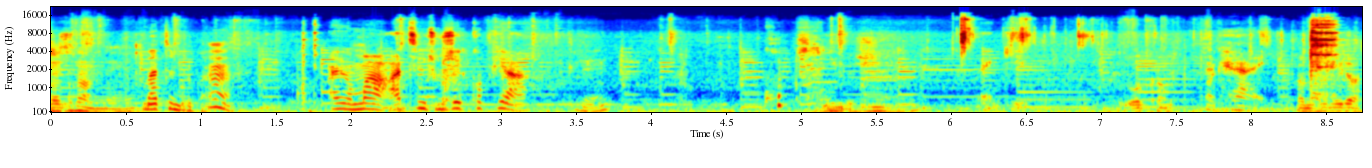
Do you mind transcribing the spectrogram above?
비싸진 않네 맛 좀 줘봐. 응. 아니 엄마 아침 조식 커피야. 그래. 컵 잘. 땡큐. Welcome. 오케이. 감사합니다.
